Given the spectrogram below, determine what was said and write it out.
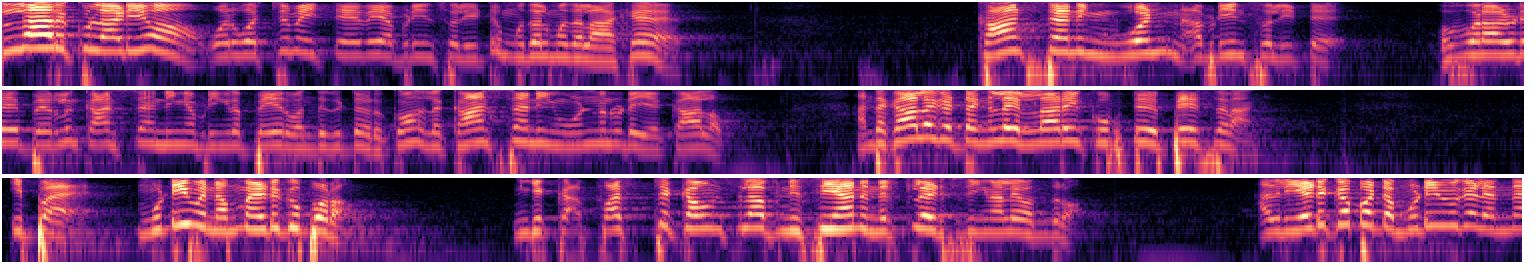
எல்லாருக்குள்ளாடியும் ஒரு ஒற்றுமை தேவை அப்படின்னு சொல்லிட்டு முதல் முதலாக கான்ஸ்டாண்டிங் ஒன் அப்படின்னு சொல்லிட்டு ஒவ்வொரு ஆளுடைய பேரிலும் கான்ஸ்டாண்டிங் அப்படிங்கிற பெயர் வந்துக்கிட்டு இருக்கும். அதில் கான்ஸ்டாண்டிங் ஒன்னுடைய காலம். அந்த காலகட்டங்களில் எல்லாரையும் கூப்பிட்டு பேசுகிறாங்க இப்போ முடிவு நம்ம எடுக்க போகிறோம் இங்கே ஃபஸ்ட்டு கவுன்சில் ஆஃப் நிசியான்னு நெட்டில் அடிச்சிட்டிங்கனாலே வந்துடும் அதில் எடுக்கப்பட்ட முடிவுகள் என்ன?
